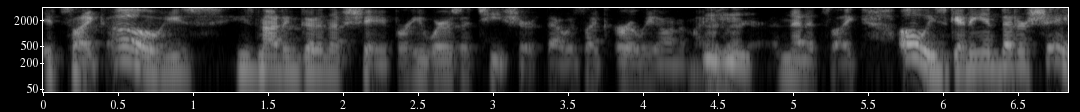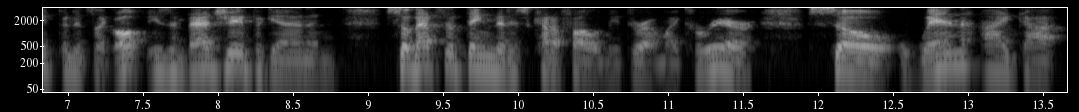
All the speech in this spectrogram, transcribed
It's like, oh, he's he's not in good enough shape or he wears a t-shirt. That was like early on in my mm-hmm. career. And then it's like, oh, he's getting in better shape and it's like, oh, he's in bad shape again. And so that's the thing that has kind of followed me throughout my career. So when I got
